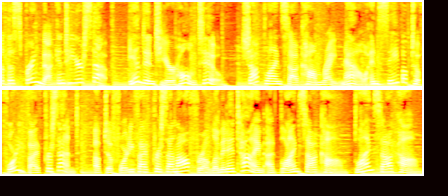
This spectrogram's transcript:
put the spring back into your step and into your home, too. Shop Blinds.com right now and save up to 45%. Up to 45% off for a limited time at Blinds.com. Blinds.com.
